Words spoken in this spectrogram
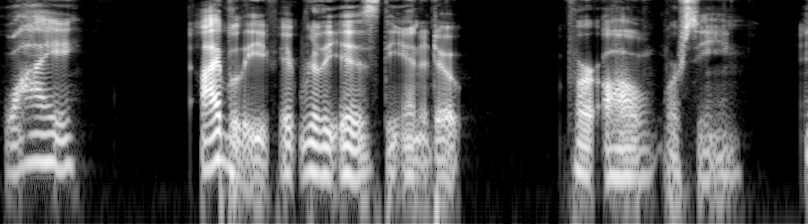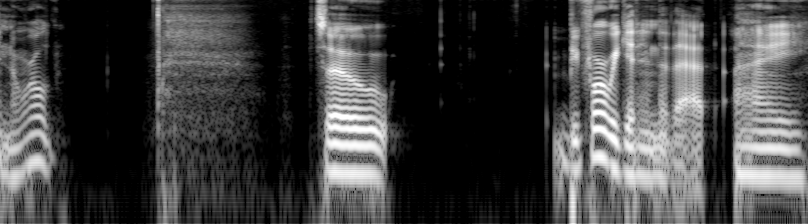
why I believe it really is the antidote for all we're seeing in the world. So, before we get into that, I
